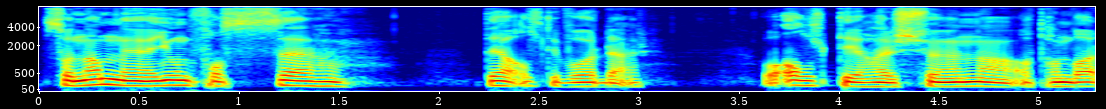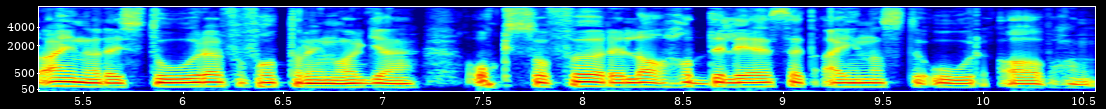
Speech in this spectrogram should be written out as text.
Så navnet Jon Fosse, det har alltid vært der. Og alltid har jeg skjønt at han var en av de store forfatterne i Norge, også før jeg hadde lest et eneste ord av han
